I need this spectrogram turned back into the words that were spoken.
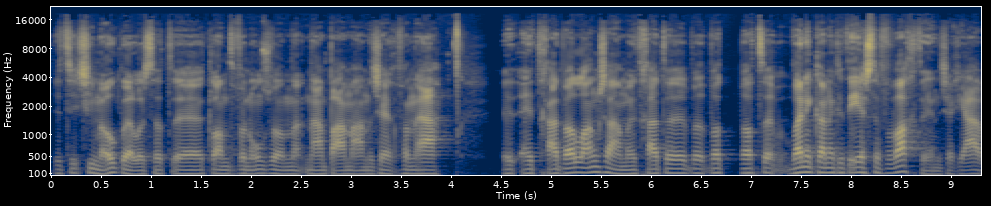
Dit zien we ook wel eens dat eh, klanten van ons wel na, na een paar maanden zeggen van ja, het, het gaat wel langzamer. Het gaat, eh, wat, wat, wat, eh, wanneer kan ik het eerste verwachten? En dan zeg je, ja,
